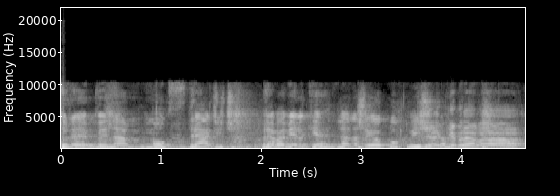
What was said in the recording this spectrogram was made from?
które by nam mógł zdradzić. Brawa wielkie dla naszego kuchmistrza. Wielkie brawa!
